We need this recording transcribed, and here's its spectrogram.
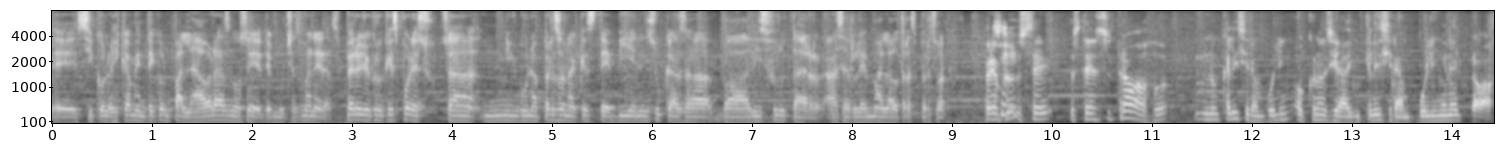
eh, psicológicamente con palabras, no sé, de muchas maneras. Pero yo creo que es por eso. O sea, ninguna persona que esté bien en su casa va a disfrutar hacerle mal a otras personas. Por ejemplo, Sí. usted, usted en su trabajo nunca le hicieron bullying o conoció a alguien que le hicieran bullying en el trabajo.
